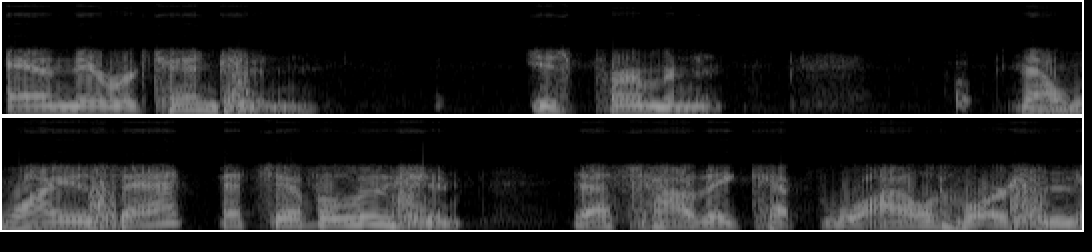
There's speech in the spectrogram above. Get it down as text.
and their retention is permanent. Now, why is that? That's evolution. That's how they kept wild horses,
